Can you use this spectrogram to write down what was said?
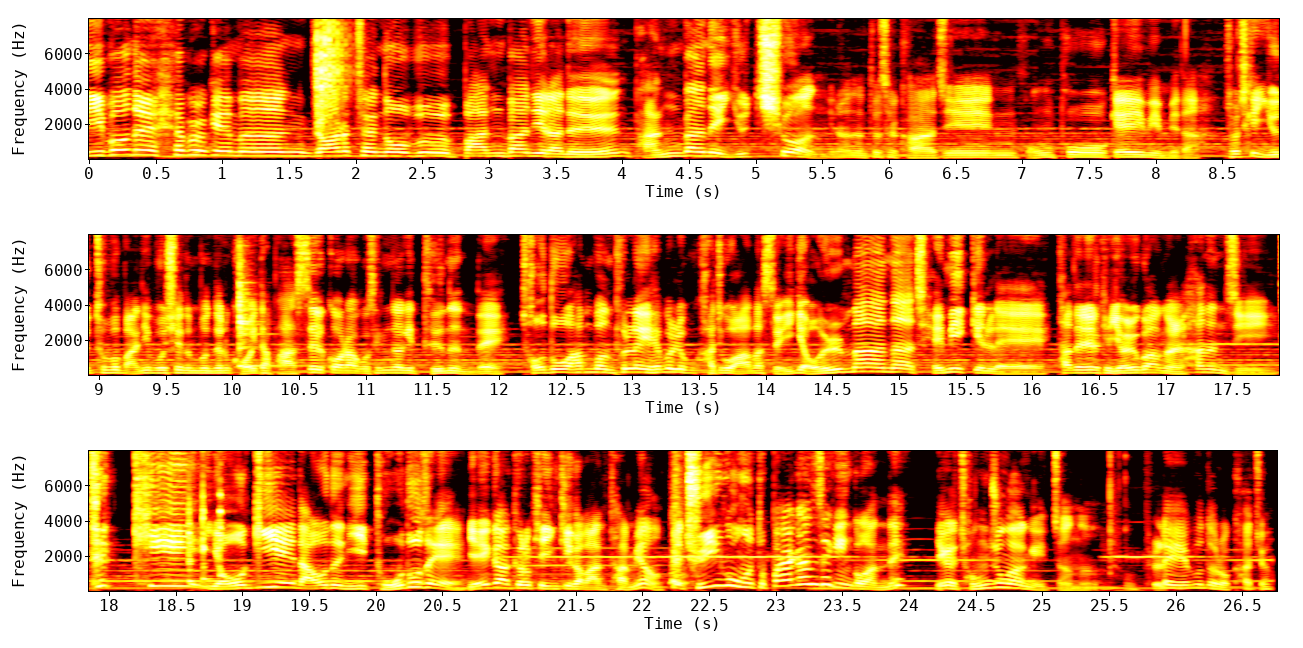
자 이번에 해볼 게임은 Garten of 반반이라는 반반의 유치원이라는 뜻을 가진 공포 게임입니다. 솔직히 유튜브 많이 보시는 분들은 거의 다 봤을 거라고 생각이 드는데 저도 한번 플레이 해보려고 가지고 와봤어요. 이게 얼마나 재미있길래 다들 이렇게 열광을 하는지. 특히 여기에 나오는 이 도도새. 얘가 그렇게 인기가 많다며? 근데 주인공은 또 빨간색인 것 같네? 얘가 정중하게 있잖아. 플레이 해보도록 하죠.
